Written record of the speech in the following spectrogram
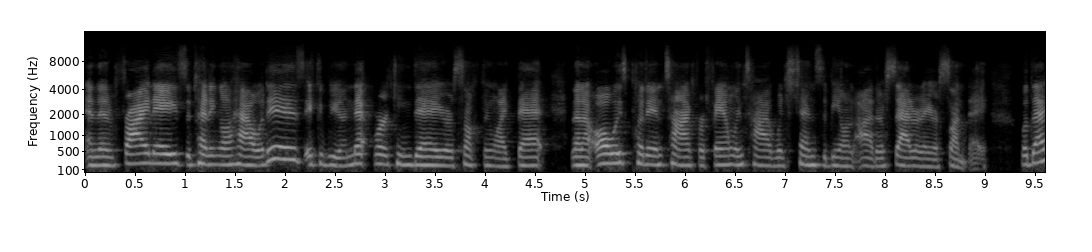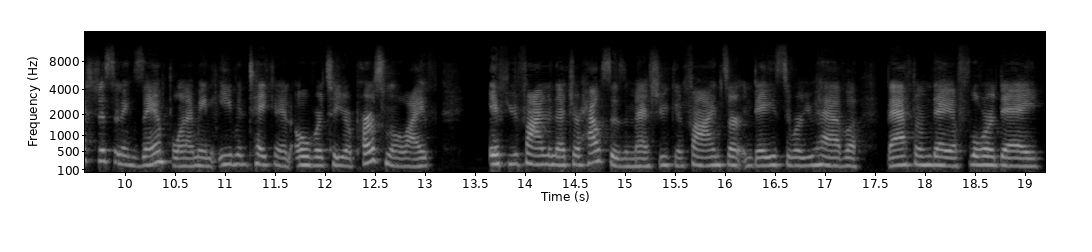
And then Fridays, depending on how it is, it could be a networking day or something like that. And then I always put in time for family time, which tends to be on either Saturday or Sunday. But that's just an example. And I mean, even taking it over to your personal life, if you're finding that your house is a mess, you can find certain days to where you have a bathroom day, a floor day,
